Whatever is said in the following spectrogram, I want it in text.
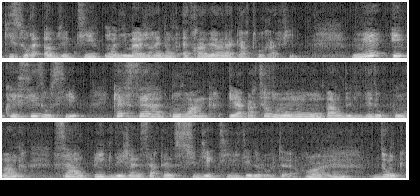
qui serait objective, on l'imagerait donc à travers la cartographie. Mais il précise aussi qu'elle sert à convaincre, et à partir du moment où on parle de l'idée de convaincre, ça implique déjà une certaine subjectivité de l'auteur. Donc,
